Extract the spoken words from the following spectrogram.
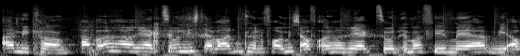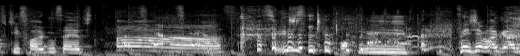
Annika, hab eure Reaktion nicht erwarten können. Freue mich auf eure Reaktion immer viel mehr wie auf die Folgen selbst. Ah, Och, lieb. finde ich immer ganz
